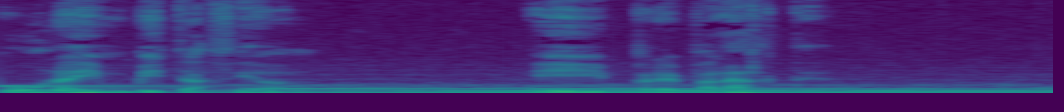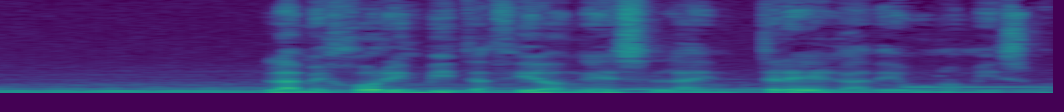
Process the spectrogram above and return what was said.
una invitación y prepararte. La mejor invitación es la entrega de uno mismo.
